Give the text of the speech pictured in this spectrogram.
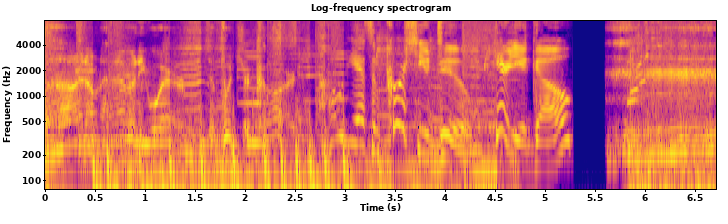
I don't have anywhere to put your card. Oh, yes, of course you do. Here you go.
